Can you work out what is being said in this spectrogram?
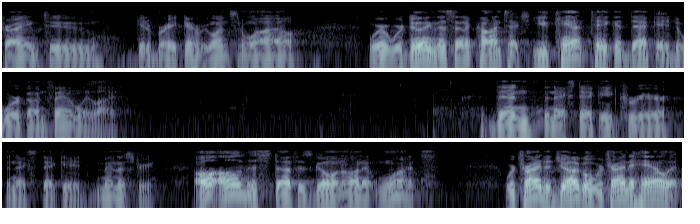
trying to get a break every once in a while. We're, we're doing this in a context. You can't take a decade to work on family life. Then the next decade, career, the next decade, ministry. All, all this stuff is going on at once. We're trying to juggle, we're trying to handle it.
